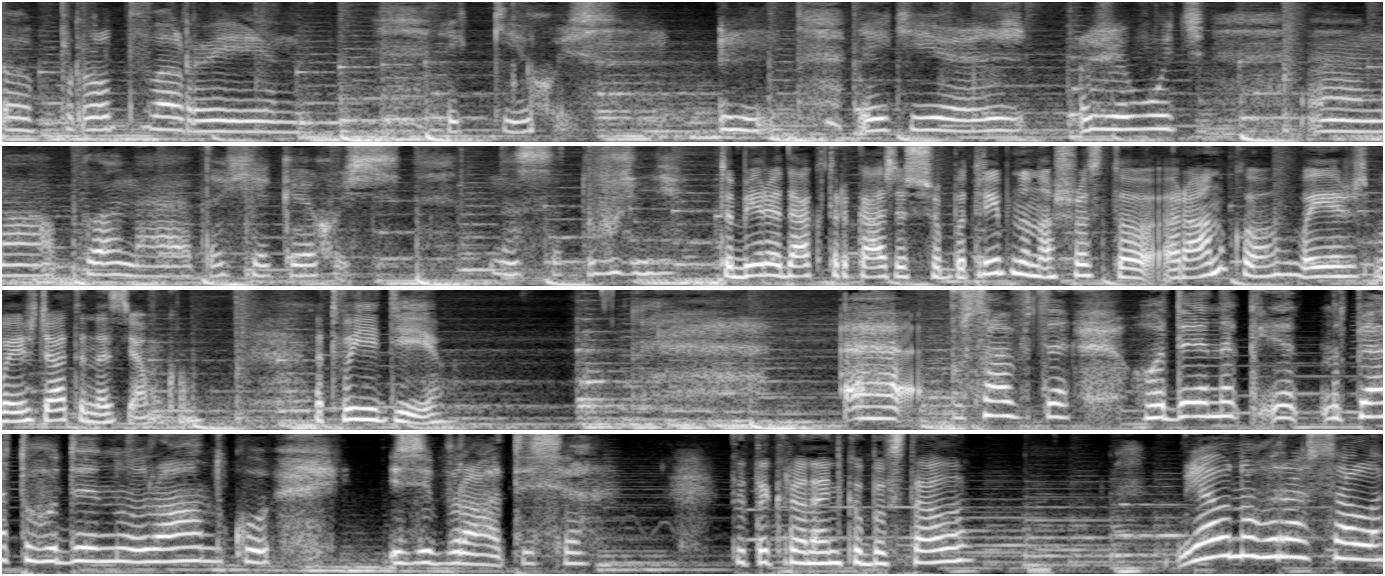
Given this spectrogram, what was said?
Е, Про тварин якихось, які живуть е, на планетах якихось на Сатурні. Тобі редактор каже, що потрібно на 6 ранку виїжджати на зйомку. А твої дії? Е, поставити годинник на п'яту годину ранку і зібратися. Ти так раненько би встала? Я одного разу стала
